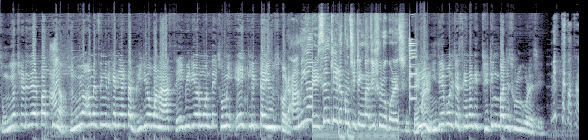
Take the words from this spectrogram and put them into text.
সুমিও ছেড়ে দেওয়ার পারছি না। সুমিও অ্যামেজিং রিকে নিয়ে একটা ভিডিও বানায় সেই ভিডিওর মধ্যে সুমি এই ক্লিপটা ইউজ করে। আমিও রিসেন্টলি এরকম চিটিংবাজি শুরু করেছি। নিজে বলছে সে নাকি চিটিং বাজি শুরু করেছে। মিথ্যে কথা।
